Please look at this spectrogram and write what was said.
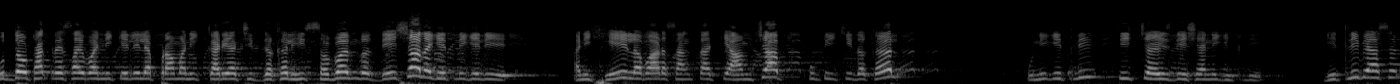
उद्धव ठाकरे साहेबांनी केलेल्या प्रामाणिक कार्याची दखल ही संबंध देशानं घेतली गेली. आणि हे लबाड सांगतात की आमच्या फुटीची दखल कुणी घेतली? तीस चाळीस देशांनी घेतली. घेतली बी असेल.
